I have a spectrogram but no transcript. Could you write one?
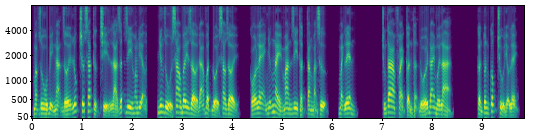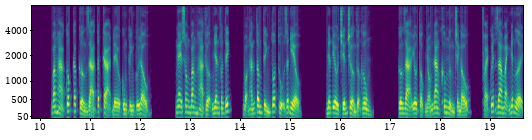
Mặc dù bị ngạn giới lúc trước xác thực chỉ là rất di hoang địa, nhưng dù sao bây giờ đã vật đổi sao rời, có lẽ những này man di thật tăng bản sự, mạnh lên. Chúng ta phải cẩn thận đối đai mới là cần tuân cốc chủ hiệu lệnh. Băng hà cốc các cường giả tất cả đều cung kính túi đầu. Nghe xong băng hà thượng nhân phân tích, bọn hắn tâm tình tốt thụ rất nhiều. Nhân yêu chiến trường thượng không. Cường giả yêu tộc nhóm đang không ngừng tranh đấu, phải quyết ra mạnh nhất người,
